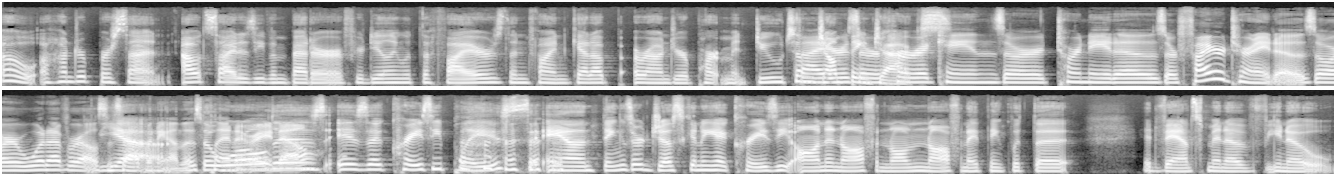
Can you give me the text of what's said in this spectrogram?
Oh, 100%. Outside is even better. If you're dealing with the fires, then fine, get up around your apartment. Do some Fires jumping or jacks. hurricanes or tornadoes or fire tornadoes or whatever else is happening on this planet right now. is, is a crazy place and things are just going to get crazy on and off and on and off. And I think with the advancement of, you know,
